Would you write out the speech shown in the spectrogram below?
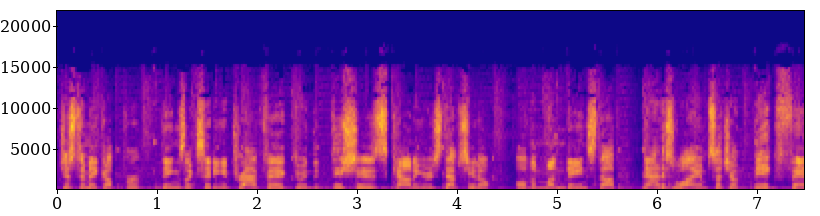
Just to make up for things like sitting in traffic, doing the dishes, counting your steps, you know, all the mundane stuff. That is why I'm such a big fan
